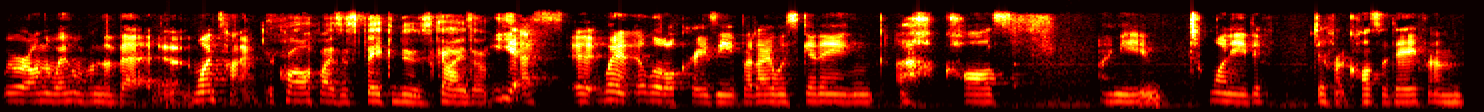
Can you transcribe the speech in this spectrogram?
We were on the way home from the vet, and one time it qualifies as fake news, kind of. Yes, it went a little crazy, but I was getting uh, calls. I mean, 20 to different calls a day from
